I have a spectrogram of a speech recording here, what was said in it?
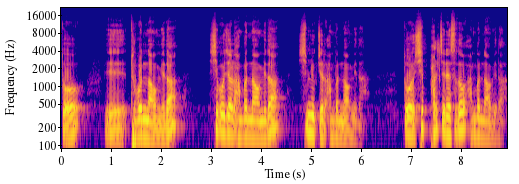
또 두 번 나옵니다. 15절 한 번 나옵니다. 16절 한 번 나옵니다. 또 18절에서도 한 번 나옵니다.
